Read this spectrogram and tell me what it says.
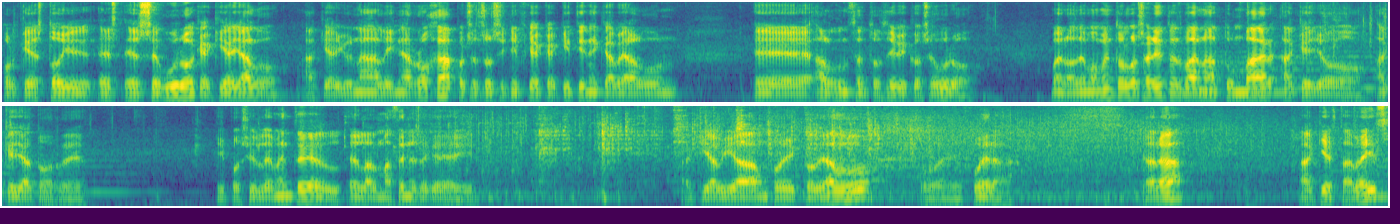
Porque estoy es, seguro que aquí hay algo. Aquí hay una línea roja, pues eso significa que aquí tiene que haber algún eh, algún centro cívico, seguro. Bueno, de momento los arietes van a tumbar aquello, aquella torre. Y posiblemente el, almacén ese que hay ahí. Aquí había un proyecto de algo, pues fuera. Y ahora, aquí está, ¿veis?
